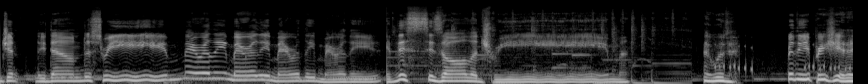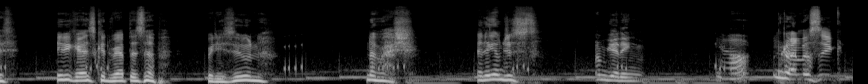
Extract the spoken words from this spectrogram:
gently down the stream. Merrily, merrily, merrily, merrily. This is all a dream. I would really appreciate it if you guys could wrap this up pretty soon. No rush. I think I'm just. I'm getting. Kind of sick.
